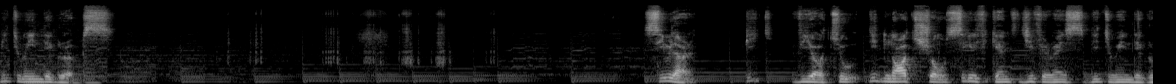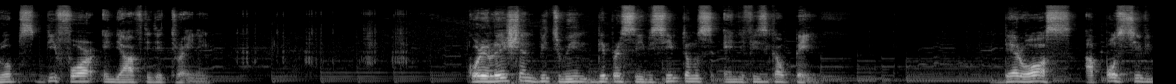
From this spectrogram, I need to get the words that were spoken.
between the groups. Similar, peak VO2 did not show significant difference between the groups before and after the training. Correlation between depressive symptoms and physical pain. There was a positive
